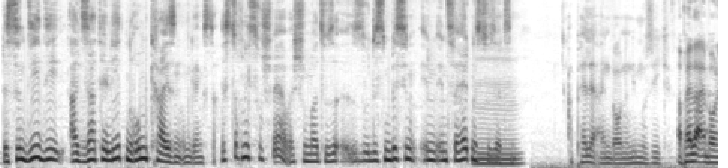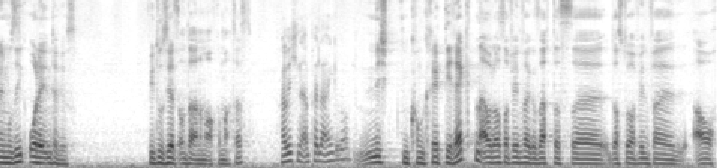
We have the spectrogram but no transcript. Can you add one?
Das sind die, die als Satelliten rumkreisen um Gangster. Ist doch nicht so schwer, weißt du, schon mal zu, so das ein bisschen in, ins Verhältnis zu setzen. Appelle einbauen in die Musik. Appelle einbauen in Musik oder Interviews. Wie du es jetzt unter anderem auch gemacht hast. Habe ich einen Appell eingebaut? Nicht einen konkret direkten, aber du hast auf jeden Fall gesagt, dass, äh, dass du auf jeden Fall auch,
